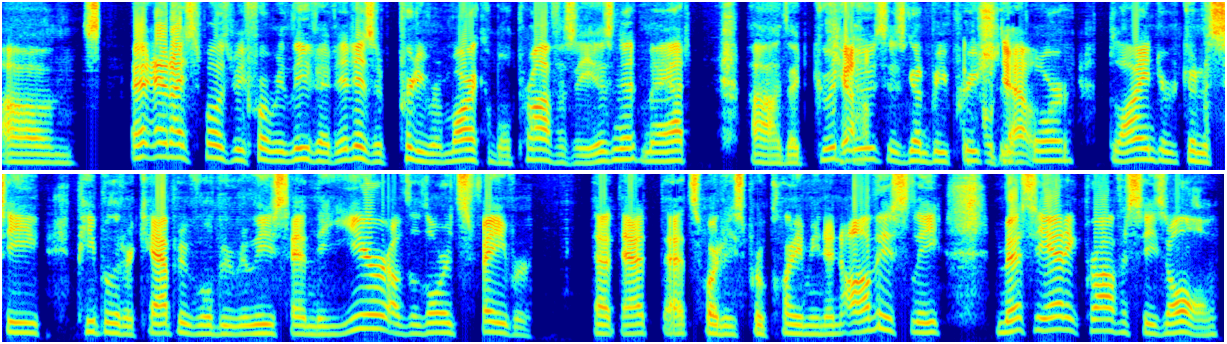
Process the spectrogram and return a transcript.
um, and, and, I suppose before we leave it, it is a pretty remarkable prophecy, isn't it, Matt? Uh, that good yeah. news is going to be preached no to the poor, blind are going to see, people that are captive will be released, and the year of the Lord's favor. That that that's what he's proclaiming, and obviously, messianic prophecies all,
